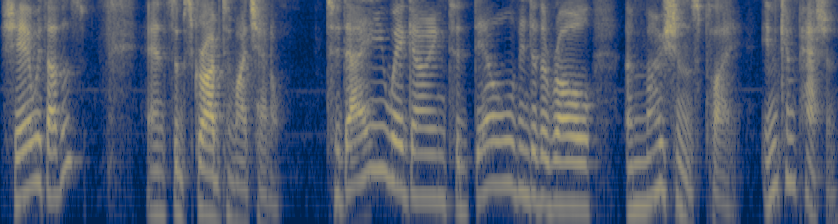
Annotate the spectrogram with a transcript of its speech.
share with others, and subscribe to my channel. Today we're going to delve into the role emotions play in compassion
